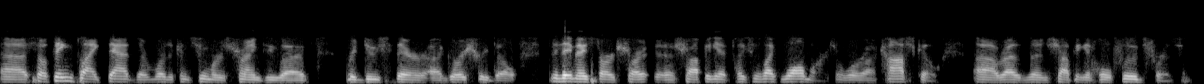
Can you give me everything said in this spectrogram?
Uh, so things like that, where the consumer is trying to reduce their grocery bill. They may start sh- shopping at places like Walmart or Costco rather than shopping at Whole Foods, for instance.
